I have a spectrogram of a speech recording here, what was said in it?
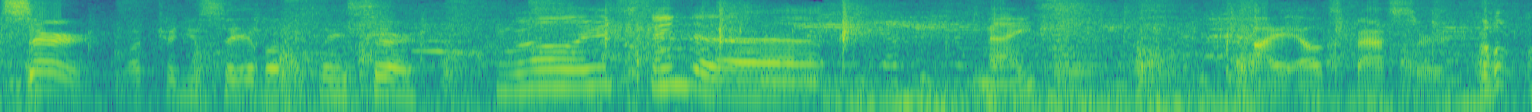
Sir, what can you say about the place, sir? Well, it's kinda nice. I else faster.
